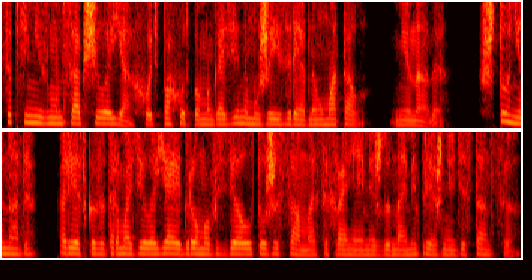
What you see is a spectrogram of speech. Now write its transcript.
С оптимизмом сообщила я, хоть поход по магазинам уже изрядно умотал. «Не надо». «Что не надо?» Резко затормозила я, и Громов сделал то же самое, сохраняя между нами прежнюю дистанцию.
